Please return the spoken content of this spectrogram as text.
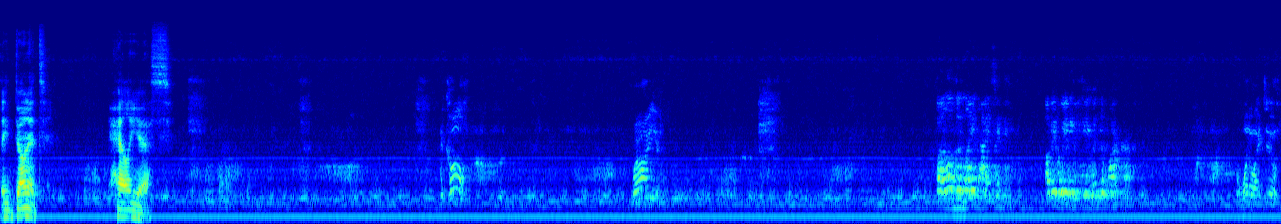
They done it. Hell yes. Nicole! Where are you? Follow the light, Isaac. I'll be waiting for you at the marker. What do I do?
